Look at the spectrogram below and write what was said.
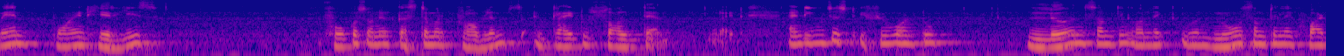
main point here is focus on your customer problems and try to solve them right? And you just if you want to learn something or like you know something like what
